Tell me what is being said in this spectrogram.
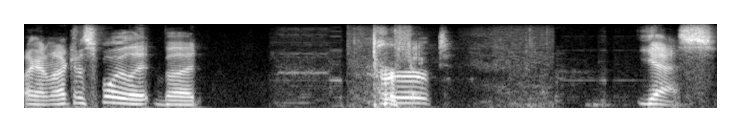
Like I'm not going to spoil it, but her- perfect. Yes,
